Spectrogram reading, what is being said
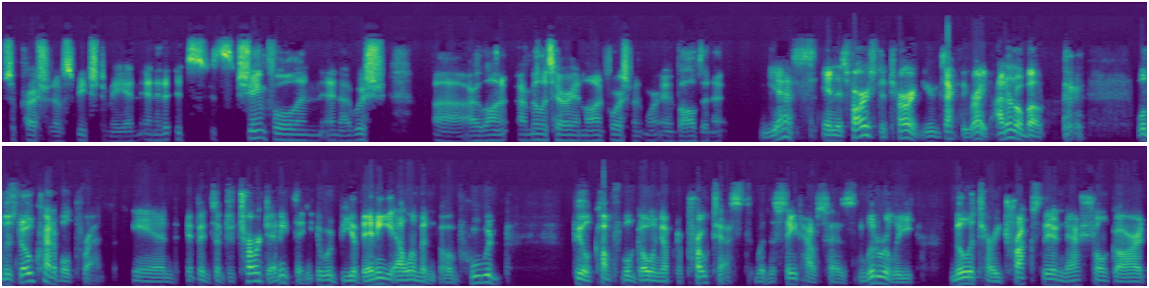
suppression of speech to me, and and it, it's it's shameful, and and I wish Uh, our law, our military and law enforcement weren't involved in it. Yes, and as far as deterrent, you're exactly right. I don't know about. well, there's no credible threat, and if it's a deterrent to anything, it would be of any element of who would feel comfortable going up to protest when the state house has literally military trucks there, National Guard.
